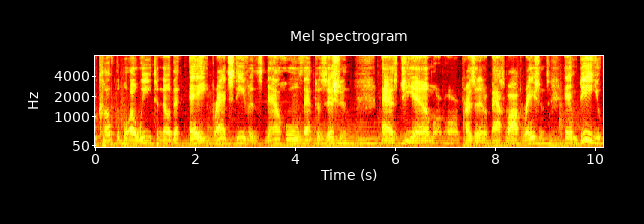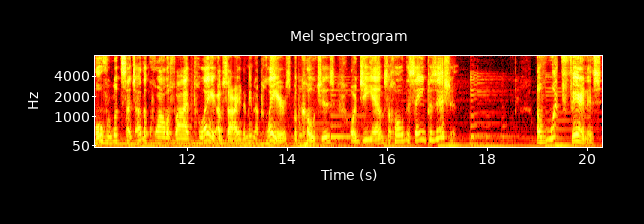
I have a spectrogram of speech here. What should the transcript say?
comfortable are we to know that A, Brad Stevens now holds that position as GM or, or president of basketball operations, and B, you overlook such other qualified player. I'm sorry, maybe not players, but coaches or GMs to hold the same position. Of what fairness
